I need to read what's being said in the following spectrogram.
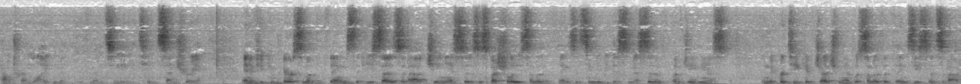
counter-enlightenment movement in the 18th century. And if you compare some of the things that he says about geniuses, especially some of the things that seem to be dismissive of genius, in the critique of judgment, with some of the things he says about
